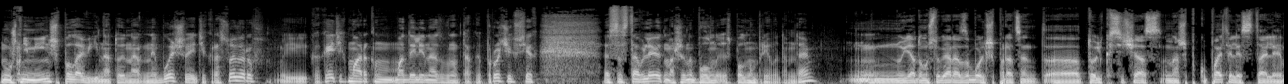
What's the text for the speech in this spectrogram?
ну уж не меньше половины, а то и, наверное, больше этих кроссоверов, и как этих марок моделей названо, так и прочих всех, составляют машины полные, с полным приводом, да? Ну, я думаю, что гораздо больше процент. Только сейчас наши покупатели стали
